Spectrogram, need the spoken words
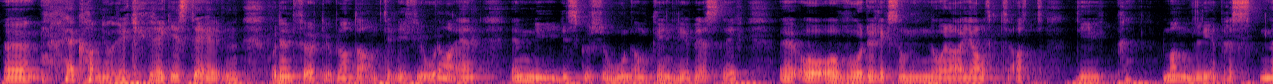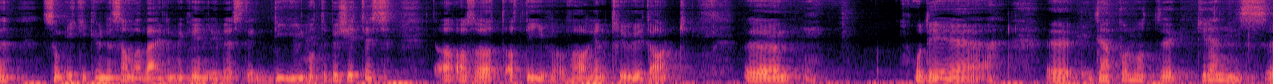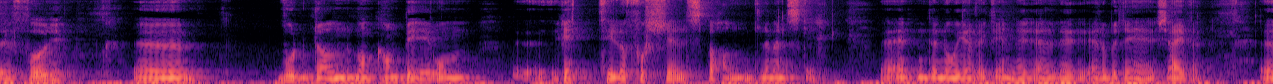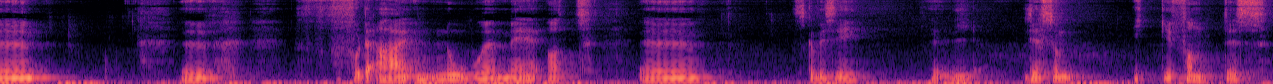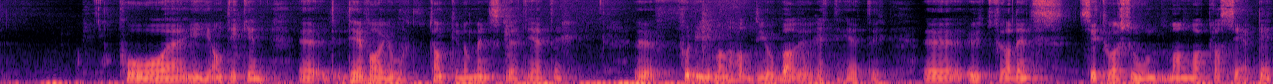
Eh, jeg kan jo registrere den, og den førte jo bl.a. til i fjor da, en, en, ny diskusjon om kvinnelige prester. Eh, og, og, hvor det liksom nå da gjaldt at de mannlige prestene som ikke kunne samarbeide med kvinnelige prester, de måtte beskyttes. Altså at, at de var en truet art. Eh, og det, det er på en måte grenser for hvordan man kan be om eh, rett til å forskjellsbehandle mennesker. Eh, enten det nå gjelder kvinner eller LHBT-skeive. Eh, for det er noe med at Skal vi si Det som ikke fantes på, i antikken, det var jo tanken om menneskerettigheter. Eh, fordi man hadde jo bare rettigheter eh, ut fra den situasjonen man var plassert i.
